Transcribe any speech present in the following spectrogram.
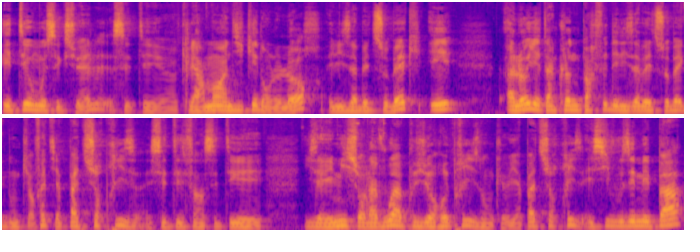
était homosexuelle. C'était euh, clairement indiqué dans le lore, Elisabeth Sobek. Et Aloy est un clone parfait d'Elisabeth Sobek. Donc en fait, il n'y a pas de surprise. C'était, c'était, ils avaient mis sur la voie à plusieurs reprises. Donc euh, il n'y a pas de surprise. Et si vous aimez pas,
